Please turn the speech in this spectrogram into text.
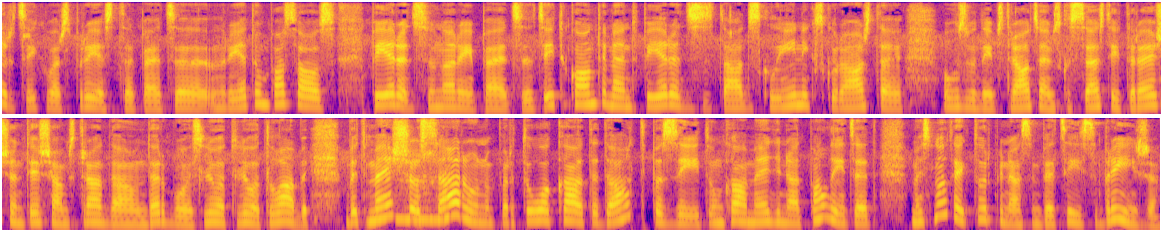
ir, cik var spriest pēc eh, rietumu pasaules pieredzes un arī pēc citu kontinentu pieredzes. Tādas klīnikas, kur ārstē uzvedības traucējums, kas saistīta ar ēšanu, tiešām strādā un darbojas ļoti, ļoti labi. Bet mēs šo mm -hmm. sarunu par to, kā tad atpazīt un kā mēģināt palīdzēt, mēs noteikti turpināsim pēc īsa brīža.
